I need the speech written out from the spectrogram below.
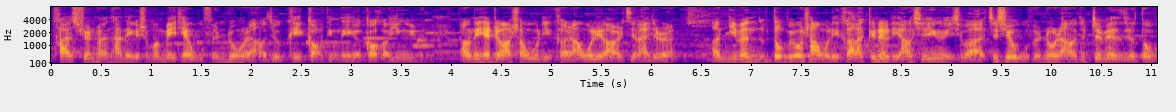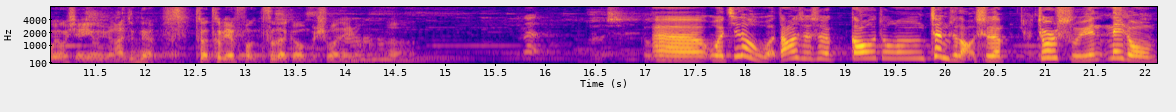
他宣传他那个什么，每天五分钟，然后就可以搞定那个高考英语。然后那天正好上物理课，然后物理老师进来就是啊，你们都不用上物理课了，跟着李阳学英语去吧，就学五分钟，然后就这辈子就都不用学英语了，真的特特别讽刺的跟我们说那种，嗯。那呃，我记得我当时是高中政治老师，就是属于那种。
